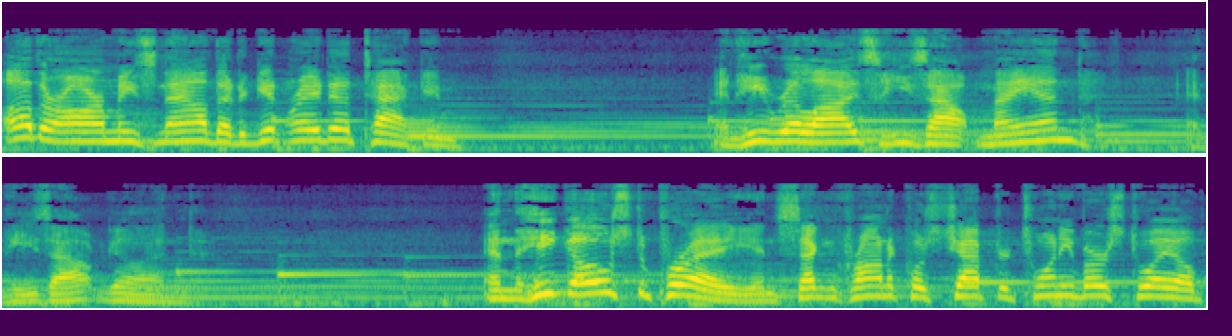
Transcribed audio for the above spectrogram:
other armies now that are getting ready to attack him. And he realizes he's outmanned and he's outgunned. And he goes to pray in Second Chronicles chapter 20, verse 12.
